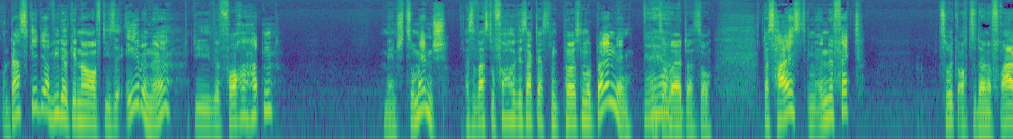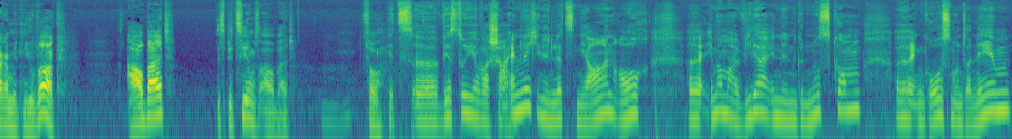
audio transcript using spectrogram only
Und das geht ja wieder genau auf diese Ebene, die wir vorher hatten. Mensch zu Mensch. Also was du vorher gesagt hast mit Personal Branding Ja, und so ja. weiter. So. Das heißt im Endeffekt, zurück auch zu deiner Frage mit New Work, Arbeit ist Beziehungsarbeit. So. Jetzt äh, wirst du ja wahrscheinlich in den letzten Jahren auch äh, immer mal wieder in den Genuss kommen, äh, in großen Unternehmen,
